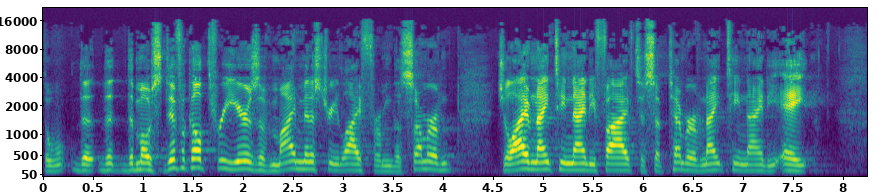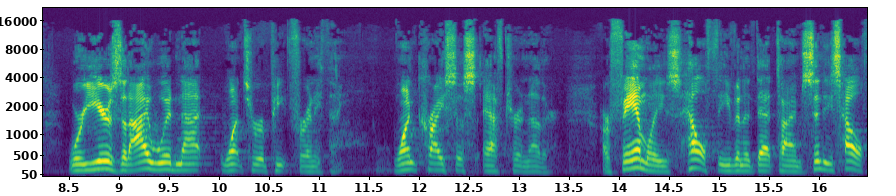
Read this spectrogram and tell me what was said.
The, the, the, the, most difficult three years of my ministry life from the summer of July of 1995 to September of 1998 were years that I would not want to repeat for anything. One crisis after another. Our family's health, even at that time, Cindy's health,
